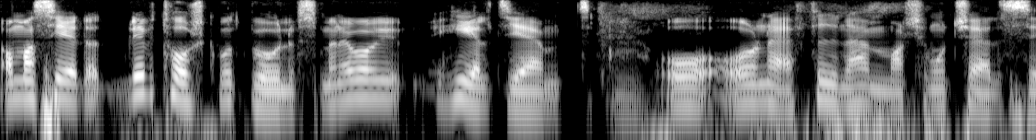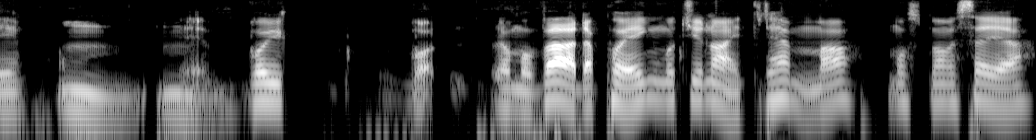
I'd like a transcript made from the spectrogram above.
om man ser det, blev torsk mot Wolves men det var ju helt jämnt. Mm. Och, och den här fina hemmamatchen mot Chelsea. Mm, mm. Var ju, var, de var värda poäng mot United hemma, måste man väl säga.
